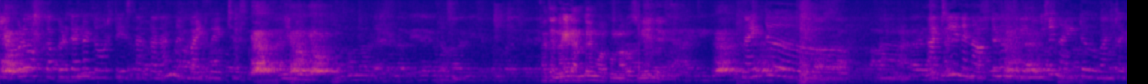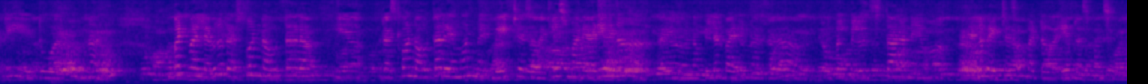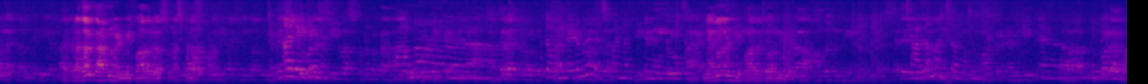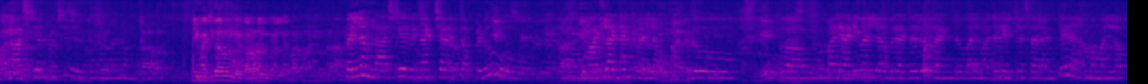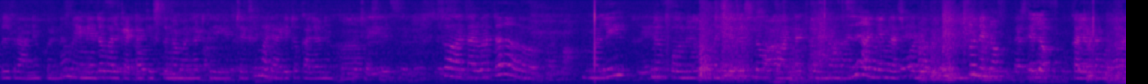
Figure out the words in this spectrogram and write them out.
వాళ్ళు ఎప్పుడో ఒకప్పటికైనా డోర్ తీస్తారు కదా అని మేము బయట వెయిట్ చేస్తాం. నైట్ ఎంత టైం వరకు ఉన్నారు? అసలు ఏం జరిగింది నైట్ యాక్చువల్లీ నేను ఆఫ్టర్నూన్ త్రీ నుంచి నైట్ వన్ థర్టీ టూ వరకు ఉన్నాను. బట్ వాళ్ళు ఎవరు రెస్పాండ్ అవుతారా రెస్పాండ్ అవుతారేమో అని మేము వెయిట్ చేసాం. అట్లీస్ట్ మా డాడీ అయినా "అయ్యో, నా పిల్లలు బయట ఉన్నారు కదా లోపల పిలుస్తారనేమో అయినా వెయిట్ చేసాం బట్ ఏం రెస్పాన్స్ ప్రధాన కారణం ఏంటి? మీ ఫాదర్ రెస్పాండ్ అవ్వకపోవడానికి? ఆ లేడీ. ఆమెతో ఉండడమే రెస్పాండ్ అవుతుంది. మీ ఫాదర్ దూరం చాలా మంత్స్ అవుతుంది. లాస్ట్ ఇయర్ నుంచి దూరంగానే ఉంటాం ఈ మధ్యకాలంలో మీరు కలవడానికి వెళ్ళలేదు. వెళ్ళాం. లాస్ట్ ఇయర్ వినాయక చవితి అప్పుడు మాట్లాడడానికి వెళ్ళాం. అప్పుడు మా డాడీ వాళ్ళ బ్రదర్ అండ్ వాళ్ళ మదర్ ఏం చేశారంటే మమ్మల్ని లోపలికి రానివ్వకుండా మేమేదో వాళ్ళకి అటాక్ ఇస్తున్నాం అన్నట్టు క్రియేట్ చేసి మా డాడీతో కలవనివ్వకుండా చేశారు. సో ఆ తర్వాత మళ్ళీ మేము ఫోన్లో మెసేజెస్లో కాంటాక్ట్లో ఉన్నాం కానీ ఆయన ఏం రెస్పాండ్ అవ్వలేదు. సో నేను వెళ్ళాం కలవడానికి.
